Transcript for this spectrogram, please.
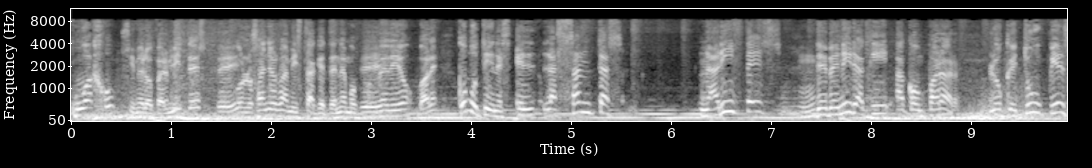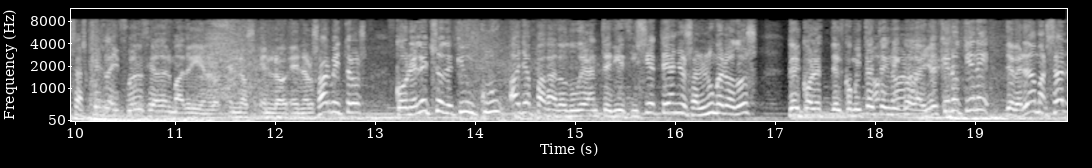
cuajo, si me lo permites, con los años de amistad que tenemos sí. por medio, ¿vale? ¿Cómo tienes el, las santas narices de venir aquí a comparar lo que tú piensas que es la influencia del Madrid en los, árbitros con el hecho de que un club haya pagado durante 17 años al número 2 del, Comité Técnico de ayer. Es que no tiene, de verdad, Marsal,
